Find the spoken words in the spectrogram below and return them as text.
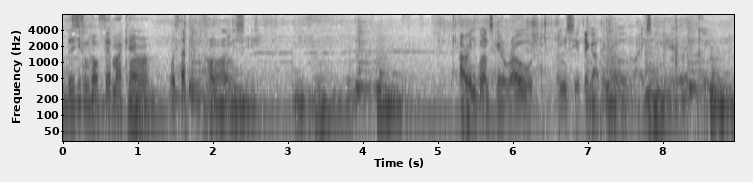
Is this even gonna fit my camera? What's happening? Hold on, let me see. I really want to get a Rode. Let me see if they got the Rode mics over here real quick.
